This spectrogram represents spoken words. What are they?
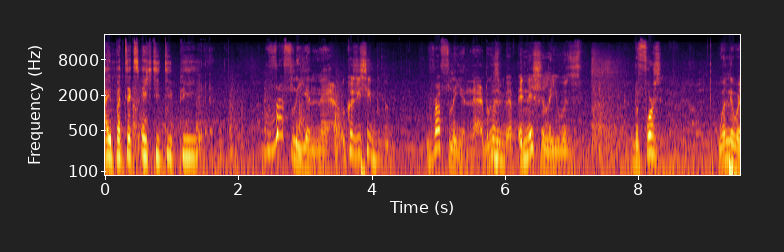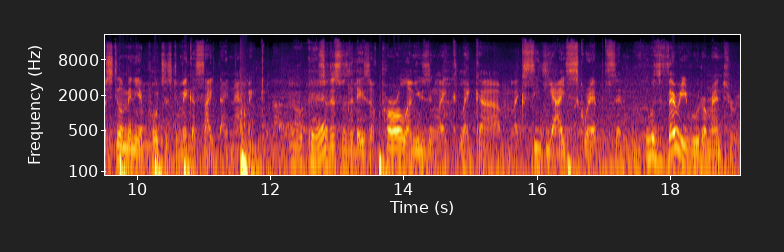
hypertext HTTP. roughly in there because you see, roughly in there because initially it was before when there were still many approaches to make a site dynamic. Okay. So this was the days of Perl and using like like um, like CGI scripts and it was very rudimentary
